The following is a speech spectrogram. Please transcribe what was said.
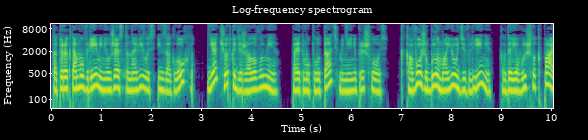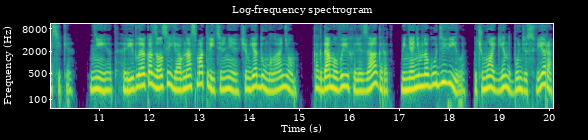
которая к тому времени уже остановилась и заглохла, я четко держала в уме, поэтому плутать мне не пришлось. Каково же было мое удивление, когда я вышла к пасеке. Нет, Ридли оказался явно осмотрительнее, чем я думала о нем. Когда мы выехали за город, меня немного удивило, почему агент Бундесвера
